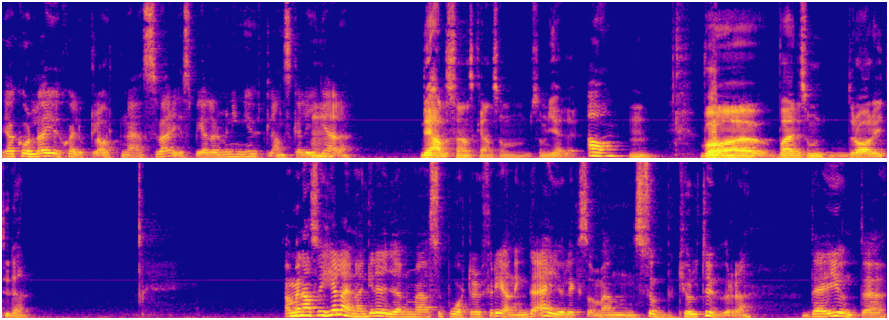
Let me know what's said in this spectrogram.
Jag kollar ju självklart när Sverige spelar, men inga utländska ligor. Mm. Det är allsvenskan som, som gäller? Ja. Mm. Vad, vad är det som drar dig till den? Ja men alltså hela den här grejen med supporterförening, det är ju liksom en subkultur. Det är ju inte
